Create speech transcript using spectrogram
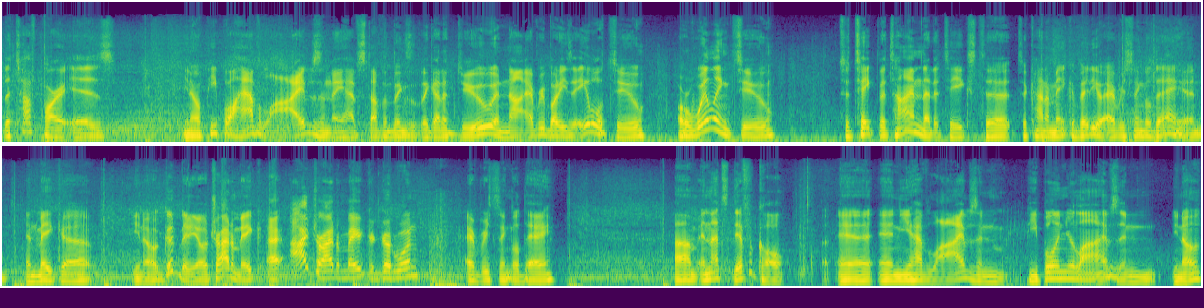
the tough part is you know, people have lives and they have stuff and things that they got to do and not everybody's able to or willing to to take the time that it takes to to kind of make a video every single day and and make a you know a good video. Try to make I, I try to make a good one every single day. Um, and that's difficult. And, you have lives and people in your lives, and you know,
